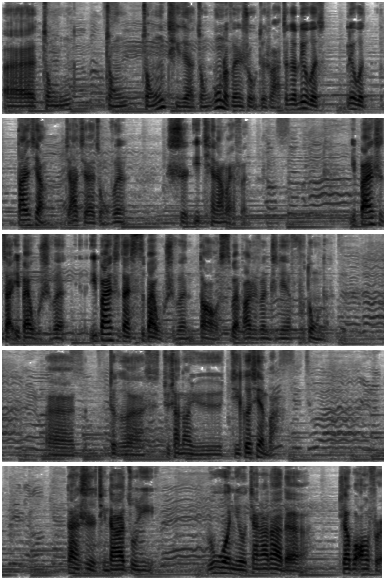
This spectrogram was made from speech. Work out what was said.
呃，总总总体的总共的分数，对吧？这个六个六个单项加起来总分是一千两百分，一般是在一百五十分，一般是在四百五十分到四百八十分之间浮动的。呃，这个就相当于及格线吧。但是，请大家注意，如果你有加拿大的 job offer，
